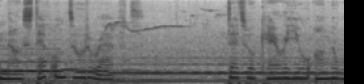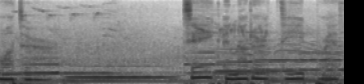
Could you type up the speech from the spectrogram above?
Now step onto the raft that will carry you on the water. Take another deep breath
